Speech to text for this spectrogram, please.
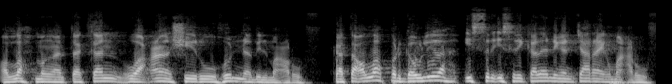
Allah mengatakan wa'ashiruhunna bil ma'ruf. Kata Allah, pergaulilah istri-istri kalian dengan cara yang ma'ruf.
